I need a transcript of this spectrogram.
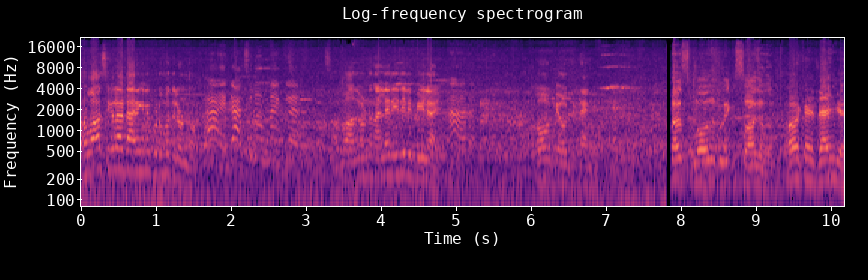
പ്രവാസികളായിട്ട് ആരെങ്കിലും കുടുംബത്തിലുണ്ടോ? അപ്പൊ അച്ഛനും അമ്മയൊക്കെ. അപ്പോൾ അതുകൊണ്ട് നല്ല രീതിയിൽ ഫീലായി. Okay okay thank you. Plus ബ്ലോഗറിലേക്ക് സ്വാഗതം. ഓക്കെ താങ്ക് യു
